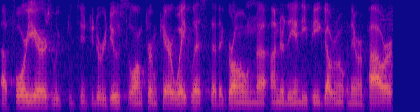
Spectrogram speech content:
uh, four years we've continued to reduce the long-term care wait list that had grown uh, under the NDP government when they were in power.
